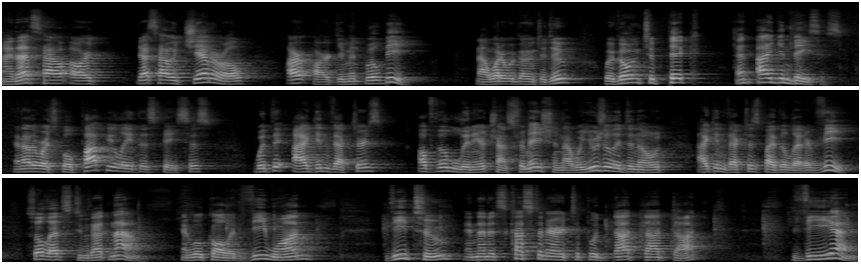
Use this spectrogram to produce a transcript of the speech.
Now that's how, our, that's how general our argument will be. Now what are we going to do? We're going to pick an eigenbasis. In other words, we'll populate this basis with the eigenvectors of the linear transformation. Now we usually denote eigenvectors by the letter v. So let's do that now. And we'll call it v1, v2, and then it's customary to put dot, dot, dot, vn.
